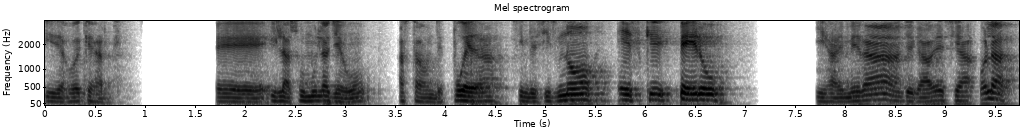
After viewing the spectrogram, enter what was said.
y dejo de quejarme. Eh, y la asumo y la llevo hasta donde pueda, sin decir, no, es que, pero... Y Jaime era, llegaba y decía, hola,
